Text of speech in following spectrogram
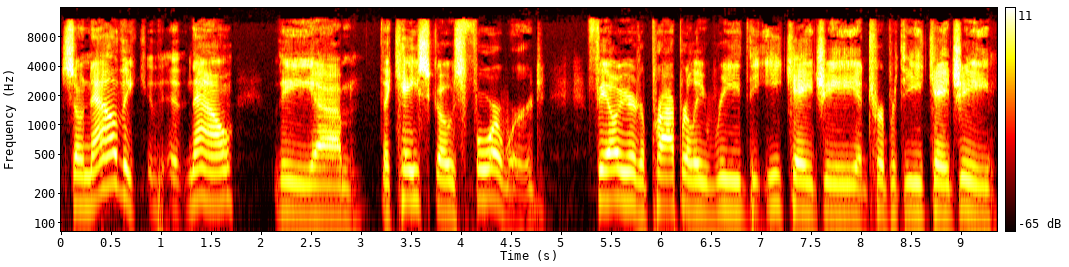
So now the now the um, the case goes forward. Failure to properly read the EKG, interpret the EKG,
